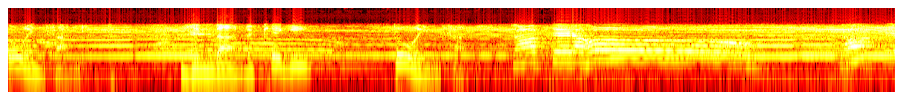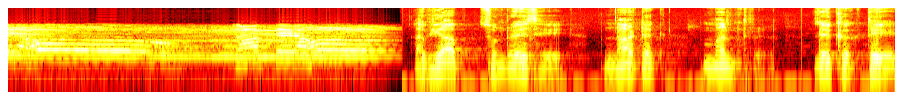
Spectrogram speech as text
तो इंसानियत, ज़िंदा रखेगी तो इंसानियत। जागते रहो। जागते रहो। जागते रहो। अभी आप सुन रहे थे नाटक मंत्र। लेखक थे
